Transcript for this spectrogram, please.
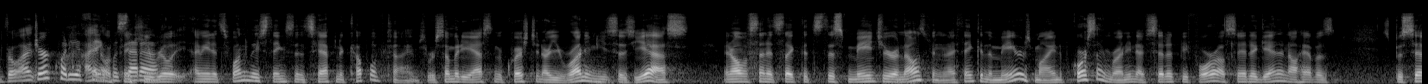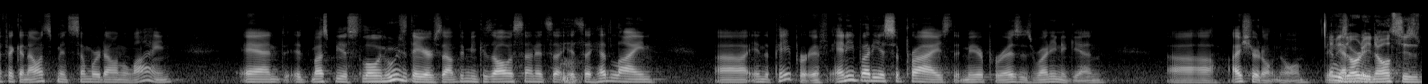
Though I- Dirk, what do you think? I don't Was think that he a- really, I mean, it's one of these things, and it's happened a couple of times, where somebody asks him the question, are you running? He says, yes. And all of a sudden, it's like, it's this major announcement. And I think in the mayor's mind, of course I'm running. I've said it before, I'll say it again, and I'll have a specific announcement somewhere down the line. And it must be a slow news day or something, because all of a sudden, it's a, it's a headline uh, in the paper. If anybody is surprised that Mayor Perez is running again, uh, I sure don't know him. They And he's already been- announced he's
